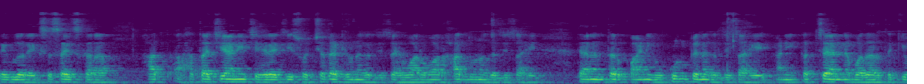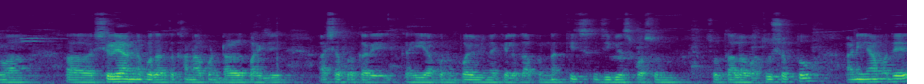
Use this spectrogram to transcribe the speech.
रेग्युलर एक्सरसाइज करा. हात हाताची आणि चेहऱ्याची स्वच्छता ठेवणं गरजेचं आहे. वारंवार हात धुणं गरजेचं आहे. त्यानंतर पाणी उकळून पिणं गरजेचं आहे. आणि कच्चे अन्नपदार्थ किंवा शिळे अन्नपदार्थ खाणं आपण टाळलं पाहिजे. अशा प्रकारे काही आपण उपाययोजना केल्या तर आपण नक्कीच जी बी एसपासून स्वतःला वाचू शकतो. आणि यामध्ये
